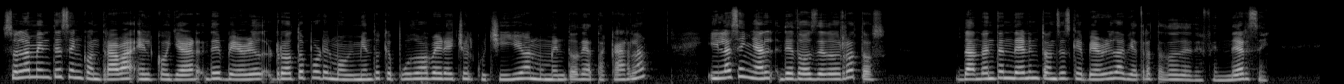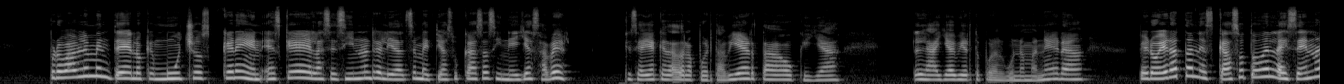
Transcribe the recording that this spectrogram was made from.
Solamente se encontraba el collar de Beryl roto por el movimiento que pudo haber hecho el cuchillo al momento de atacarla y la señal de dos dedos rotos dando a entender entonces que Beryl había tratado de defenderse. Probablemente lo que muchos creen es que el asesino en realidad se metió a su casa sin ella saber, que se haya quedado la puerta abierta o que ya la haya abierto por alguna manera, pero era tan escaso todo en la escena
